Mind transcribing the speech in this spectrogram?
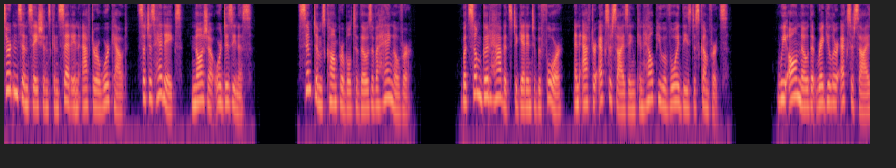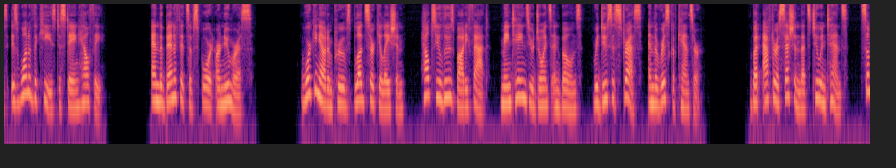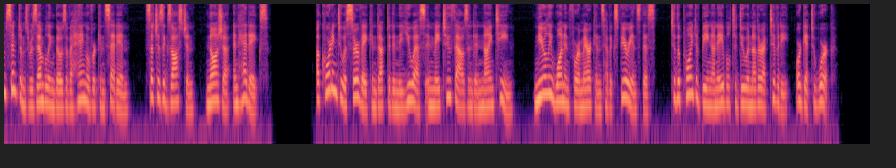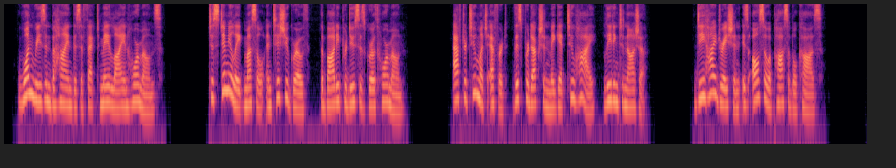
Certain sensations can set in after a workout, such as headaches, nausea, or dizziness. Symptoms comparable to those of a hangover. But some good habits to get into before and after exercising can help you avoid these discomforts. We all know that regular exercise is one of the keys to staying healthy. And the benefits of sport are numerous. Working out improves blood circulation, helps you lose body fat, maintains your joints and bones, reduces stress and the risk of cancer. But after a session that's too intense, some symptoms resembling those of a hangover can set in, such as exhaustion, nausea, and headaches. According to a survey conducted in the US in May 2019, nearly one in four Americans have experienced this, to the point of being unable to do another activity or get to work. One reason behind this effect may lie in hormones. To stimulate muscle and tissue growth, the body produces growth hormone. After too much effort, this production may get too high, leading to nausea. Dehydration is also a possible cause.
